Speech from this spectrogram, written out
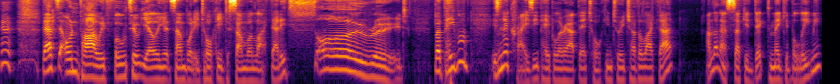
That's on par with full tilt yelling at somebody, talking to someone like that. It's so rude. But people, isn't it crazy? People are out there talking to each other like that. I'm not going to suck your dick to make you believe me.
